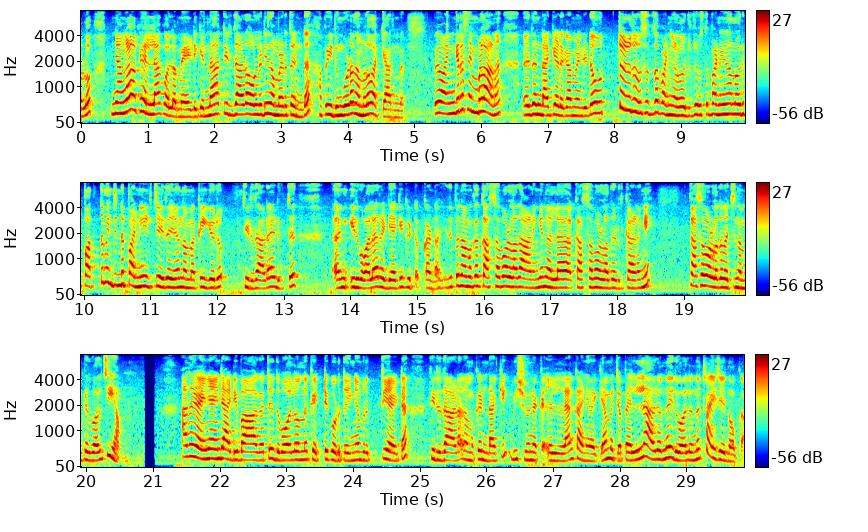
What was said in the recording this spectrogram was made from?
ഉള്ളൂ. ഞങ്ങളൊക്കെ എല്ലാ കൊല്ലം മേടിക്കുന്ന തിരുതാട ഓൾറെഡി നമ്മുടെ അടുത്തുണ്ട്. അപ്പോൾ ഇതും കൂടെ നമ്മൾ വയ്ക്കാറുണ്ട്. അപ്പോൾ ഭയങ്കര സിമ്പിളാണ് ഇത് ഉണ്ടാക്കിയെടുക്കാൻ വേണ്ടിയിട്ട്. ഒറ്റ ഒരു ദിവസത്തെ പണിയുള്ള ഒരു ദിവസത്തെ പണി എന്ന് പറഞ്ഞാൽ ഒരു പത്ത് മിനിറ്റിന്റെ പണി ചെയ്ത് കഴിഞ്ഞാൽ നമുക്ക് ഈ ഒരു തിരുതാട എടുത്ത് ഇതുപോലെ റെഡിയാക്കി കിട്ടും. കണ്ടോ? ഇതിപ്പോൾ നമുക്ക് കസവുള്ളതാണെങ്കിൽ നല്ല കസവുള്ളത് എടുക്കുകയാണെങ്കിൽ കസവുള്ളത് വെച്ച് നമുക്ക് ഇതുപോലെ ചെയ്യാം. അത് കഴിഞ്ഞ് അതിന്റെ അടിഭാഗത്ത് ഇതുപോലെ ഒന്ന് കെട്ടി കൊടുത്തു കഴിഞ്ഞാൽ വൃത്തിയായിട്ട് തിരുതാട നമുക്ക് ഉണ്ടാക്കി വിഷുവിനൊക്കെ എല്ലാം കണി വയ്ക്കാൻ പറ്റും. അപ്പോൾ എല്ലാവരും ഒന്ന് ഇതുപോലെ ഒന്ന് ട്രൈ ചെയ്ത് നോക്കാം.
